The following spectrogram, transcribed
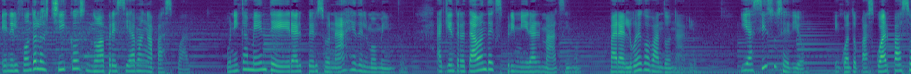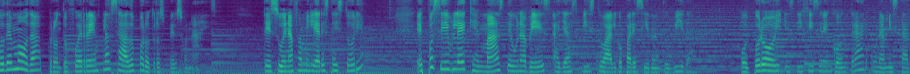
en el fondo los chicos no apreciaban a Pascual, únicamente era el personaje del momento, a quien trataban de exprimir al máximo, para luego abandonarlo. Y así sucedió. En cuanto Pascual pasó de moda, pronto fue reemplazado por otros personajes. ¿Te suena familiar esta historia? Es posible que más de una vez hayas visto algo parecido en tu vida. Hoy por hoy es difícil encontrar una amistad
